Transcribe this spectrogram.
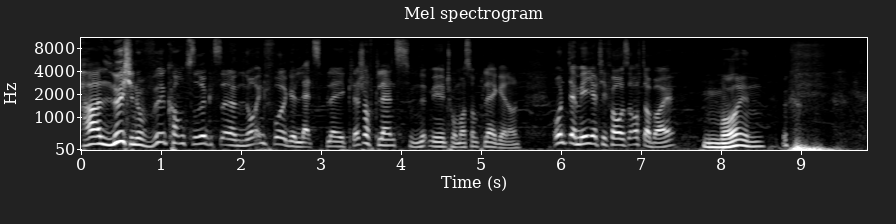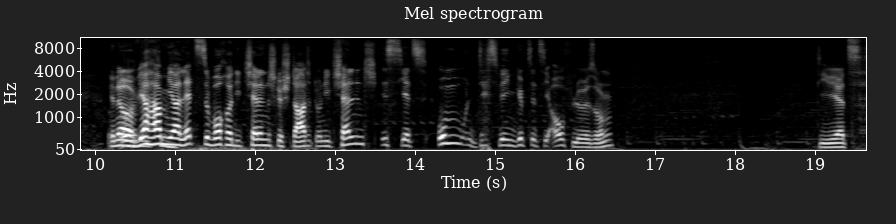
Hallöchen und willkommen zurück zu einer neuen Folge Let's Play Clash of Clans mit mir, Thomas und Playgaddon. Und der Media TV ist auch dabei. Moin. Genau, Und- wir haben ja letzte Woche die Challenge gestartet und die Challenge ist jetzt um und deswegen gibt es jetzt die Auflösung. Die wir jetzt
